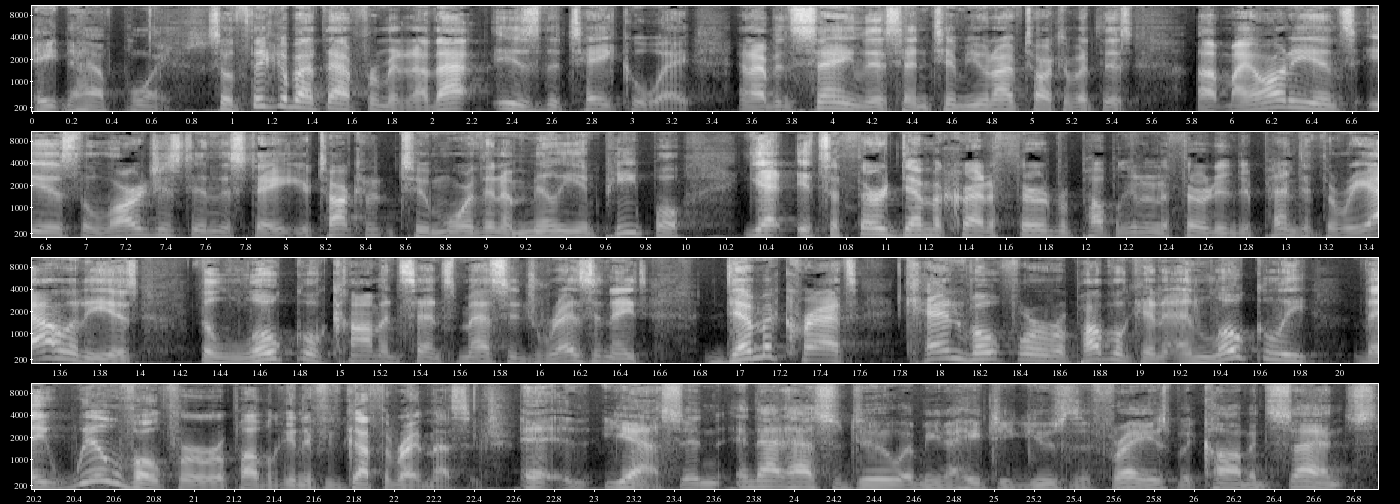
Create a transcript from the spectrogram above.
eight and a half points. So think about that for a minute. Now that is the takeaway, and I've been saying this, and Tim, you and I have talked about this. Uh, my audience is the largest in the state. You're talking to more than a million people, yet it's a third Democrat, a third Republican, and a third Independent. The reality is the local common sense message resonates. Democrats can vote for a Republican, and locally they will vote for a Republican if you've got the right message. Uh, yes, and, and that has to do, I mean, I hate to use the phrase, but common sense.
